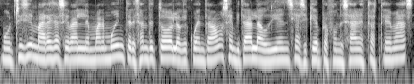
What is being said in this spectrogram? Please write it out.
Muchísimas gracias, Iván Lemar. Muy interesante todo lo que cuenta. Vamos a invitar a la audiencia, si quiere profundizar en estos temas,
